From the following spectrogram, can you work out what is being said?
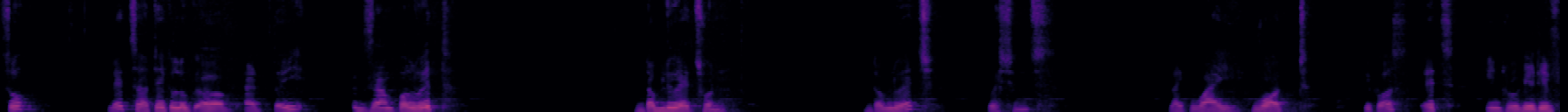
So let's uh, take a look uh, at the example with wh1 wh questions like why? What? Because it's interrogative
